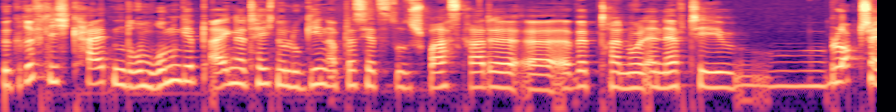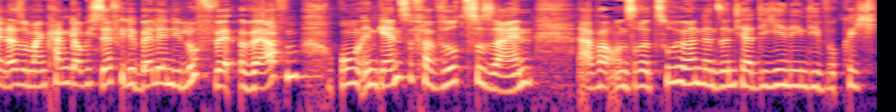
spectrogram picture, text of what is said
Begrifflichkeiten drumherum gibt, eigene Technologien, ob das jetzt, du sprachst gerade äh, Web 3.0, NFT, Blockchain, also man kann, glaube ich, sehr viele Bälle in die Luft werfen, um in Gänze verwirrt zu sein. Aber unsere Zuhörenden sind ja diejenigen, die wirklich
